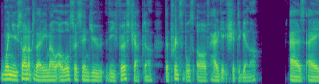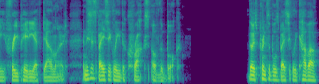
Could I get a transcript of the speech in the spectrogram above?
when you sign up to that email, I'll also send you the first chapter, The Principles of How to Get Your Shit Together, as a free PDF download. And this is basically the crux of the book. Those principles basically cover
